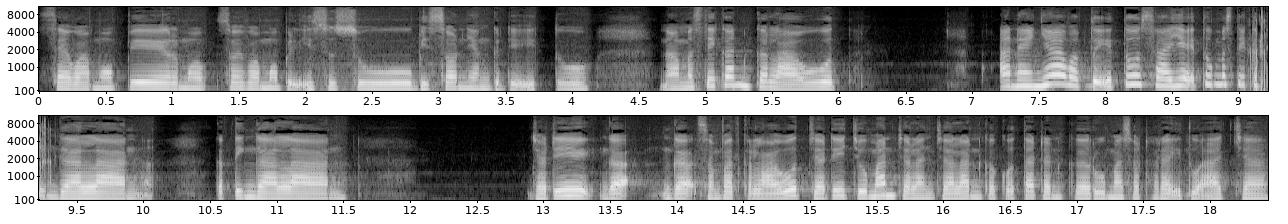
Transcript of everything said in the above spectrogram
sewa mobil, mo sewa mobil Isuzu Bison yang gede itu. Nah, mesti kan ke laut. Anehnya waktu itu saya itu mesti ketinggalan, ketinggalan. Jadi nggak nggak sempat ke laut, jadi cuman jalan-jalan ke kota dan ke rumah saudara itu aja.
